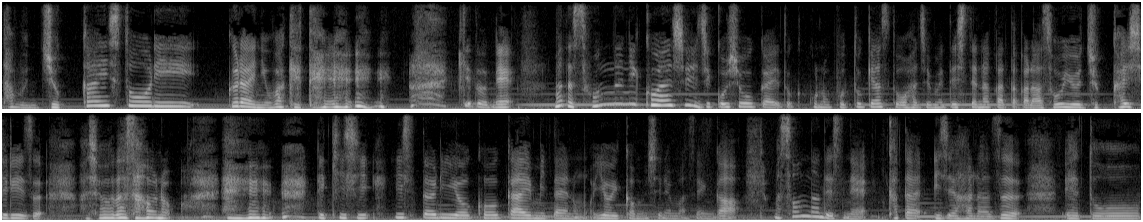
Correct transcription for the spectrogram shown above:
多分10回ストーリーぐらいに分けて。けどねまだそんなに詳しい自己紹介とかこのポッドキャストを始めてしてなかったからそういう10回シリーズ橋田さんの 歴史ヒストリーを公開みたいのも良いかもしれませんが、まあ、そんなですね肩意地張らずえっ、ー、と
